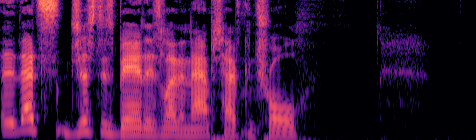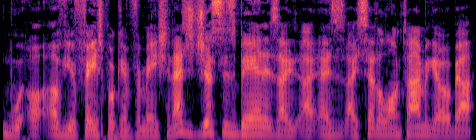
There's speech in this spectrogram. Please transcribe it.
Uh, That's just as bad as letting apps have control of your Facebook information. That's just as bad as I, I as I said a long time ago about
